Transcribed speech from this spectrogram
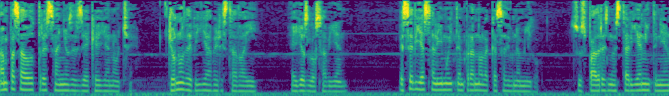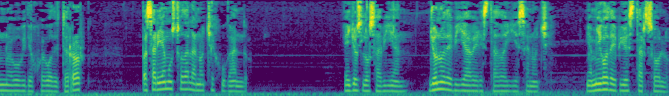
Han pasado tres años desde aquella noche. Yo no debía haber estado ahí. Ellos lo sabían. Ese día salí muy temprano a la casa de un amigo. Sus padres no estarían y tenían un nuevo videojuego de terror. Pasaríamos toda la noche jugando. Ellos lo sabían. Yo no debía haber estado ahí esa noche. Mi amigo debió estar solo.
